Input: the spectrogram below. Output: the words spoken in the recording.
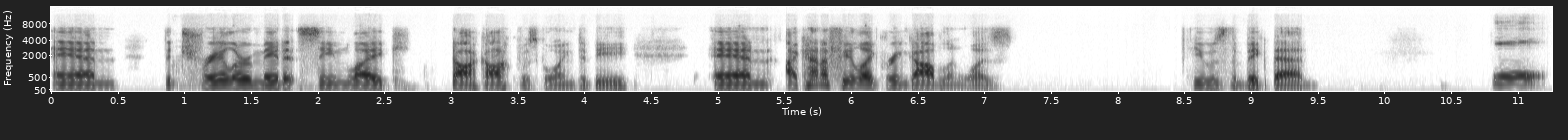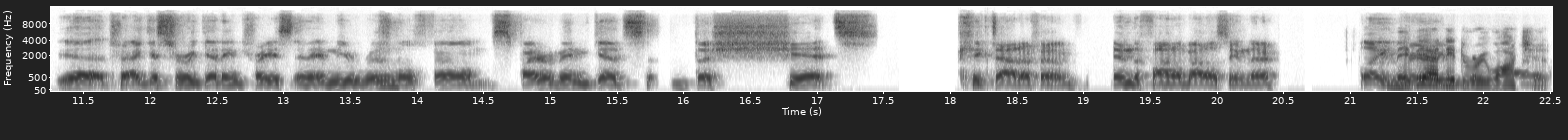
and the trailer made it seem like Doc Ock was going to be. And I kind of feel like Green Goblin was. He was the big bad. Well, yeah, I guess you're getting Trace. In, in the original film, Spider Man gets the shit kicked out of him in the final battle scene there. Like maybe I need to rewatch it.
